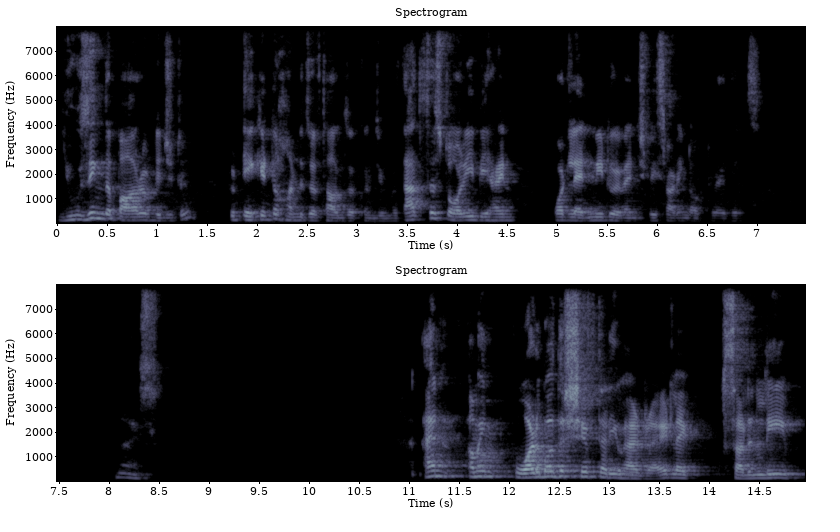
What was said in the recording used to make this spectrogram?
using the power of digital to take it to hundreds of thousands of consumers. That's the story behind what led me to eventually starting Dr. Vaidya's. Nice. And I mean, what about the shift that you had, right? Like suddenly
